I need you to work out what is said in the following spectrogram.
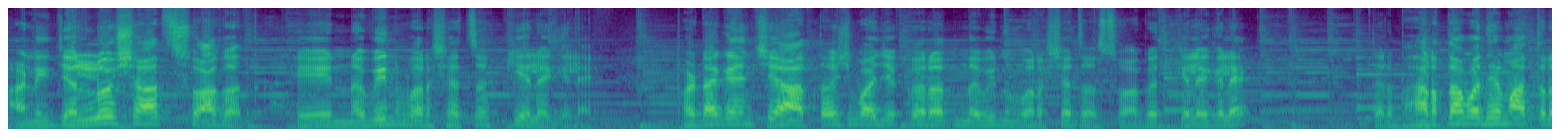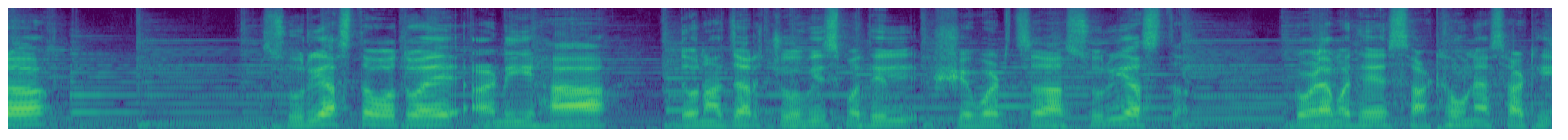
आणि जल्लोषात स्वागत हे नवीन वर्षाचं केलं गेलं आहे फटाक्यांची आतषबाजी करत नवीन वर्षाचं स्वागत केलं गेलंय. तर भारतामध्ये मात्र सूर्यास्त होतोय आणि हा दोन हजार चोवीस मधील शेवटचा सूर्यास्त डोळ्यामध्ये साठवण्यासाठी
